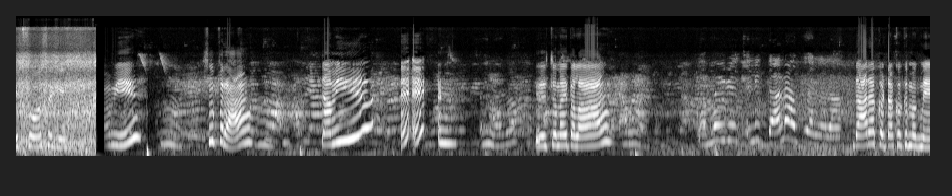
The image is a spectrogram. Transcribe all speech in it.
ಎಷ್ಟು ಫೋರ್ಸಾಗಿ ಟಮಿ? ಸೂಪರಾ ಟಮಿ? ಎಷ್ಟು ಚೆನ್ನಾಯ್ತಲ್ಲ? ದಾರ ಕಟ್ಟಾಕಕ್ಕೆ ಮಗನೆ.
